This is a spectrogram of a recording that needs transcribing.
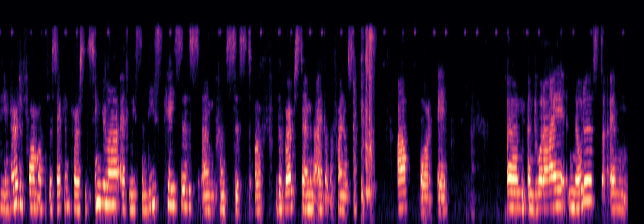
the imperative form of the second person singular, at least in these cases, um, consists of the verb stem in either the final suffix a or e. Um, and what I noticed, I'm,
